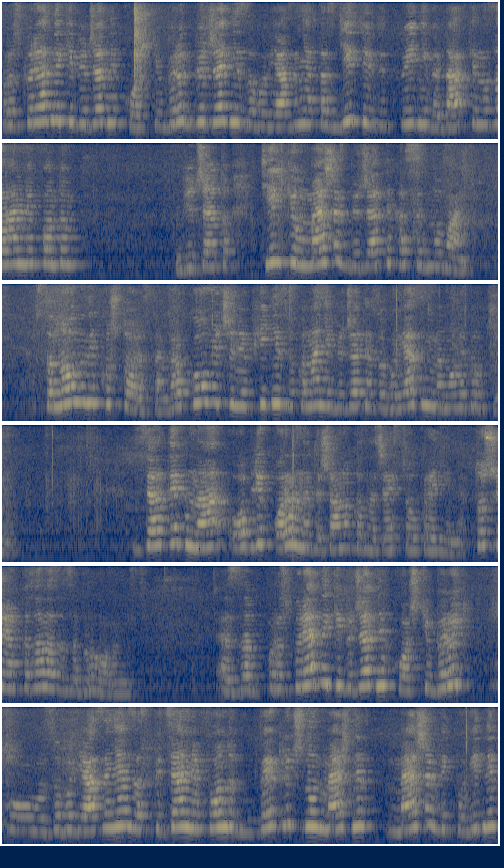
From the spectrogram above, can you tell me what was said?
розпорядники бюджетних коштів беруть бюджетні зобов'язання та здійснюють відповідні видатки на загальним фондом бюджету тільки в межах бюджетних асигнувань, встановлених кошторисом, враховуючи необхідність виконання бюджетних зобов'язань минулих років, взятих на облік органів Державного казначейства України. То, що я вам казала за заборгованість. Розпорядники бюджетних коштів беруть зобов'язання за спеціальним фондом виключно в межах відповідних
